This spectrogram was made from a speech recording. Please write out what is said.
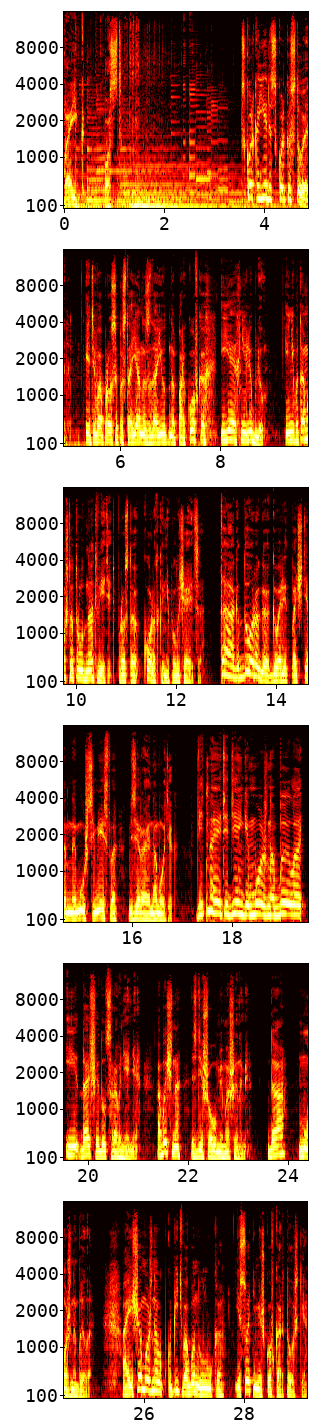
Байк-пост Сколько едет, сколько стоит? Эти вопросы постоянно задают на парковках, и я их не люблю. И не потому, что трудно ответить, просто коротко не получается. «Так дорого», — говорит почтенный муж семейства, взирая на мотик. «Ведь на эти деньги можно было...» И дальше идут сравнения. Обычно с дешевыми машинами. Да, можно было. А еще можно купить вагон лука и сотни мешков картошки.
